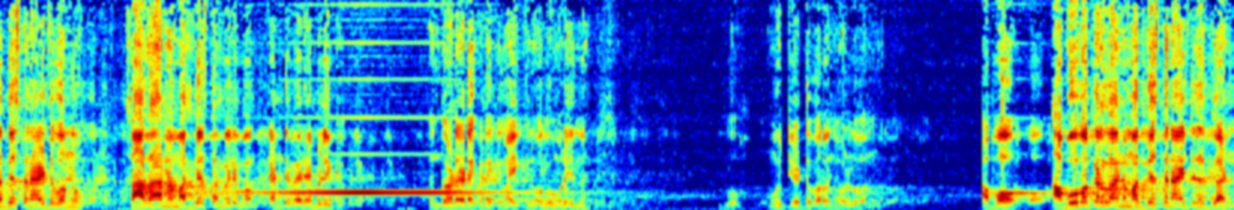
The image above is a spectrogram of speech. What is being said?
മധ്യസ്ഥനായിട്ട് വന്നു. സാധാരണ മധ്യസ്ഥം വരുമ്പം രണ്ടുപേരെയും വിളിക്കും. എന്തോടെ ഇടയ്ക്കിടയ്ക്ക് മൈക്കിന് ഒതു മുറിയുന്നത് നൂറ്റിയെട്ട് പറഞ്ഞുള്ളൂ അന്ന്. അപ്പോ അബൂബക്കർ താൻ മധ്യസ്ഥനായിട്ട് നിൽക്കുകയാണ്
